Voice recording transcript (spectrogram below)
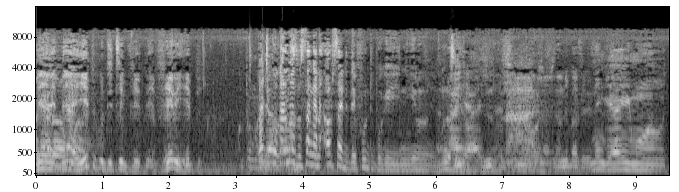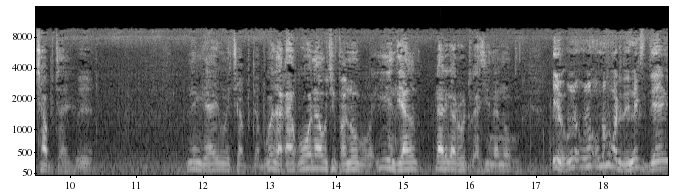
they are, they are happy kuti tibve they are very happy. But ko kana mazosangana outside the football munozoita inenge yaimwe chapter inenge yaimwe chapter because akakuona uchibva noko iye ndianodarika rod achienda noko uno- unofunga kuti the next day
